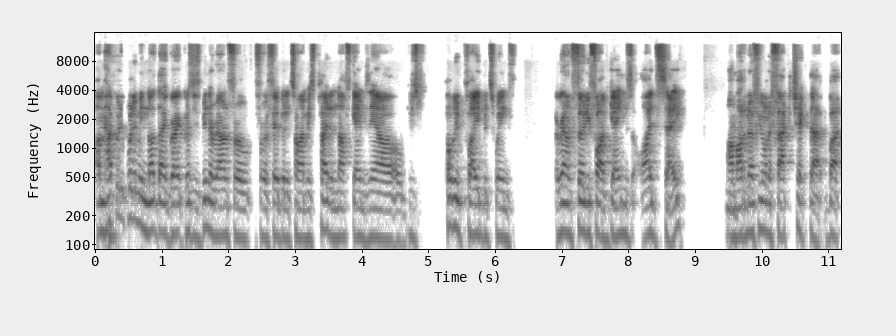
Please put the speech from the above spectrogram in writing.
I'm happy to put him in not that great because he's been around for for a fair bit of time. He's played enough games now. He's probably played between around 35 games, I'd say. Um, I don't know if you want to fact check that, but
